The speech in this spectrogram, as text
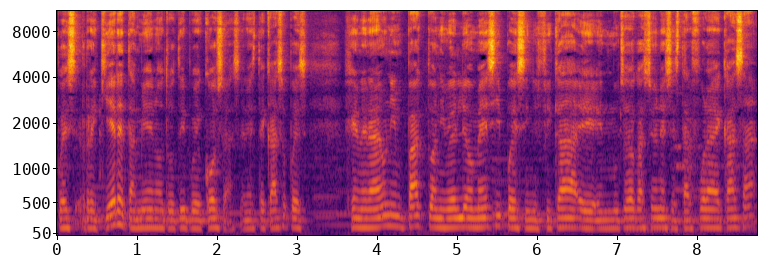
pues requiere también otro tipo de cosas. En este caso, pues generar un impacto a nivel Leo Messi, pues significa eh, en muchas ocasiones estar fuera de casa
